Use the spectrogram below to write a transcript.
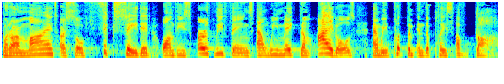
But our minds are so fixated on these earthly things and we make them idols and we put them in the place of God.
